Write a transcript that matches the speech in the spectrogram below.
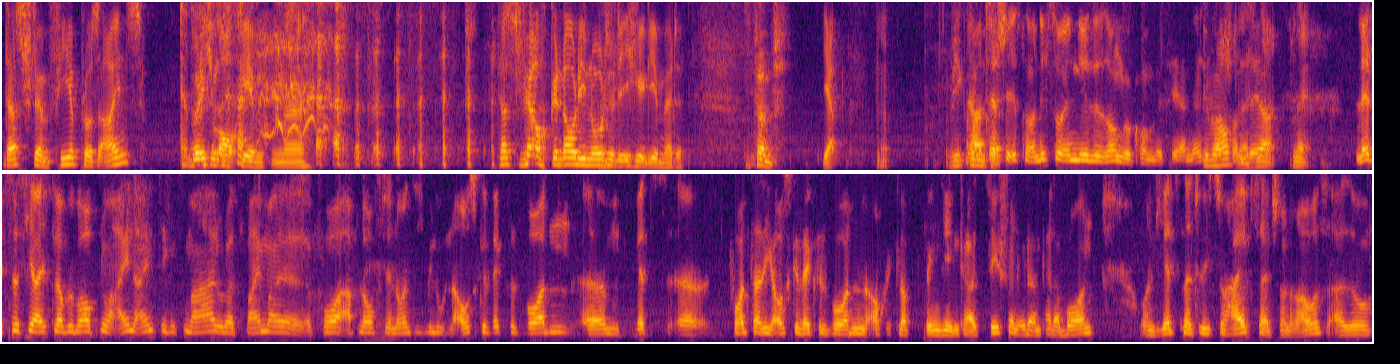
Das stimmt. 4 plus 1 Das würde ich ihm auch geben. Das wäre auch genau die Note, die ich gegeben hätte. 5. Ja. Wie Ja, kommt Tesche ist noch nicht so in die Saison gekommen bisher. Ne? Das Überhaupt schon nicht. sehr- Ne? Nee. Letztes Jahr, ich glaube, überhaupt nur ein einziges Mal oder zweimal vor Ablauf der 90 Minuten ausgewechselt worden. Ähm, jetzt äh, vorzeitig ausgewechselt worden, auch ich glaube wegen gegen KSC schon oder in Paderborn. Und jetzt natürlich zur Halbzeit schon raus. Also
